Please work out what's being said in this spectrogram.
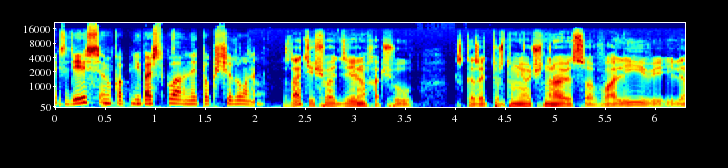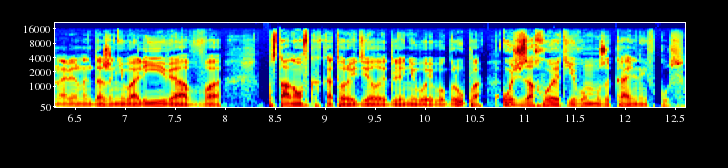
здесь, ну, как мне кажется, главный итог сезона. Знаете, еще отдельно хочу сказать то, что мне очень нравится в Алиеве, или, наверное, даже не в Алиеве, а в постановках, которые делает для него его группа. Очень заходит его музыкальный вкус.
